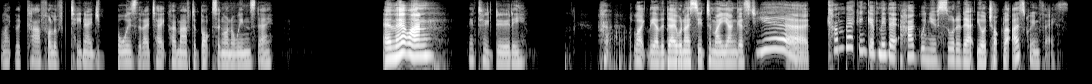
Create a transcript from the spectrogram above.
Like the car full of teenage boys that I take home after boxing on a Wednesday. And that one, they're too dirty. like the other day when I said to my youngest, Yeah, come back and give me that hug when you've sorted out your chocolate ice cream face.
